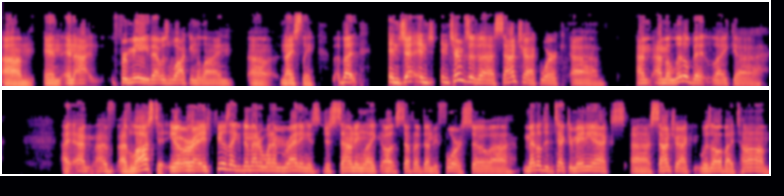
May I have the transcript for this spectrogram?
um and and i for me that was walking the line uh nicely but in in in terms of uh soundtrack work um i'm i'm a little bit like uh I, I've I've lost it, you know, or it feels like no matter what I'm writing is just sounding like all the stuff I've done before. So, uh, Metal Detector Maniacs uh, soundtrack was all by Tom,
